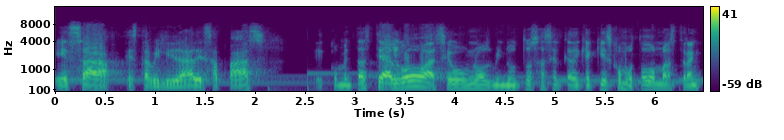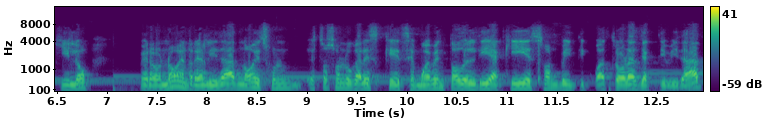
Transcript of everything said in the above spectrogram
esa estabilidad, esa paz, eh, comentaste algo hace unos minutos acerca de que aquí es como todo más tranquilo, pero no, en realidad no, es un, estos son lugares que se mueven todo el día, aquí son 24 horas de actividad,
